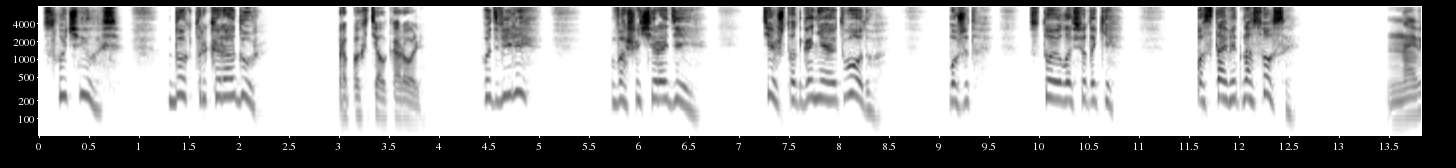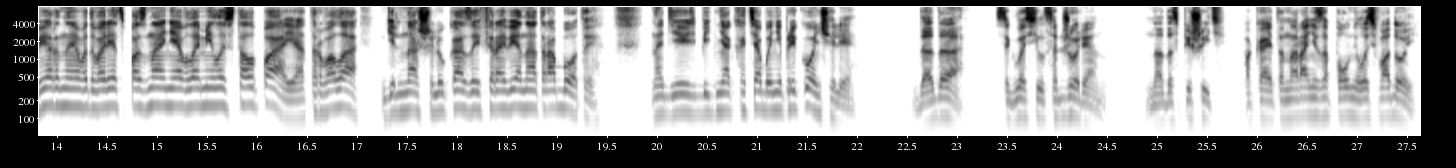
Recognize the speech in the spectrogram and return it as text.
случилось, доктор Карадур?» — пропыхтел король. «Подвели ваши чародеи, те, что отгоняют воду. Может, стоило все-таки поставить насосы?» Наверное, во дворец познания вломилась толпа и оторвала Гельнаша Люказа и Феровена от работы. Надеюсь, бедняк хотя бы не прикончили. «Да-да», — согласился Джориан. «Надо спешить, пока эта нора не заполнилась водой».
